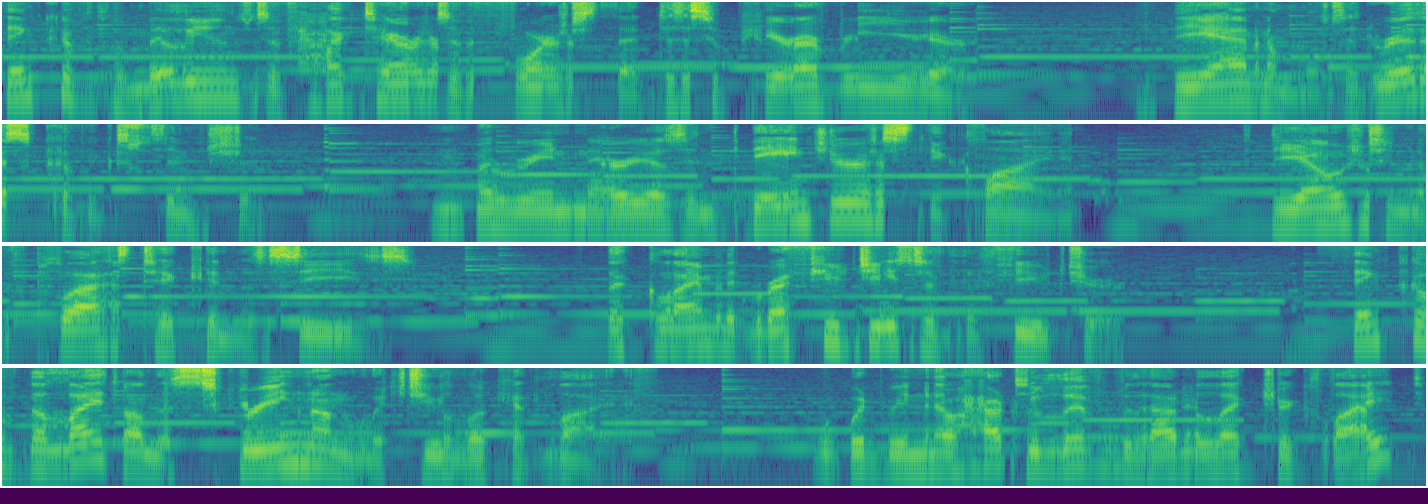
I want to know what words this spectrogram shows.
Think of the millions of hectares of forest that disappear every year. The animals at risk of extinction. Marine areas in dangerous decline. The ocean of plastic in the seas. The climate refugees of the future. Think of the light on the screen on which you look at life. Would we know how to live without electric light?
